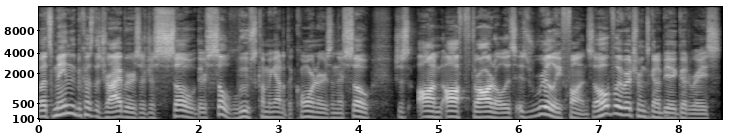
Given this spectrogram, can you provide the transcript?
but it's mainly because the drivers are just so they're so loose coming out of the corners and they're so just on off throttle. It's it's really fun. So hopefully Richmond's going to be a good race.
